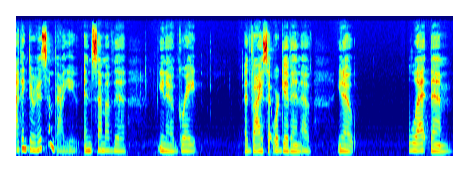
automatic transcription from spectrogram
I think there is some value in some of the, you know, great advice that we're given of, you know, let them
